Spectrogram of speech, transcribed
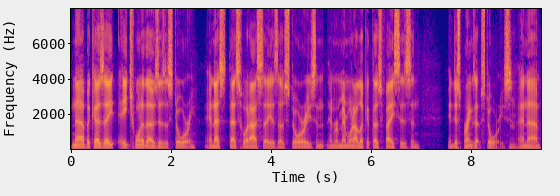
No, because e- each one of those is a story, and that's that's what I see as those stories. And, and remember, when I look at those faces, and it just brings up stories, Hmm. and um,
